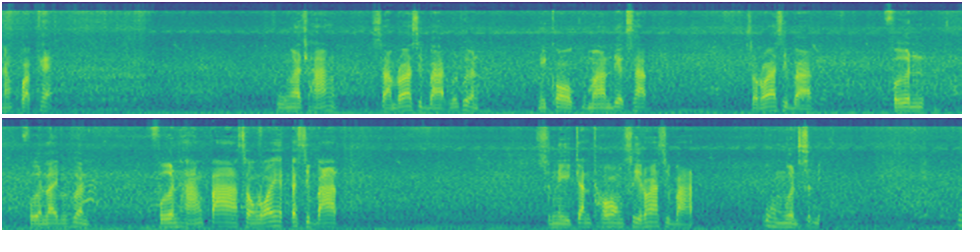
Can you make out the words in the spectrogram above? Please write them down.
นางกวักแค่ภูงาช้าง350บบาทเพื่อนๆนี่ก็กุมารเรียกทรัพย์250บาท เฟิร์น เฟิร์นอะไรเพื่อนๆเฟิร์นหางปลา280บาท สนีจันทอง 450 บาท โอ้เหมือนสนีโอ้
